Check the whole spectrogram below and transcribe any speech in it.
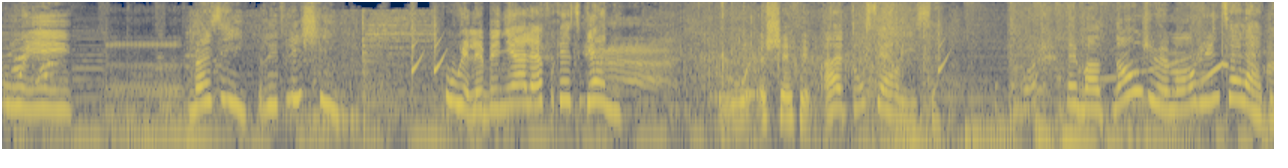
Oui. Vas-y, réfléchis. Oui, les beignets à la fraise gagnent. Ouais, chef, et à ton service. Et maintenant, je vais manger une salade.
